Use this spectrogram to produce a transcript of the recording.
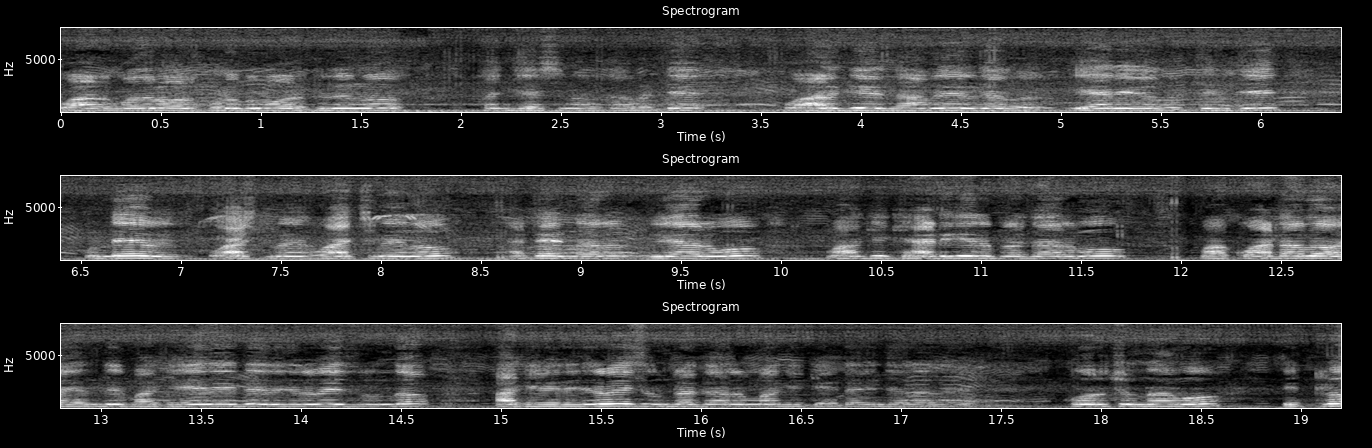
వాళ్ళ మొదలు వాళ్ళ కొడుకులు వాళ్ళ పిల్లలు పని చేస్తున్నారు కాబట్టి వాళ్ళకి నామినీగా ఏఆర్ఏగా గుర్తించి ఉండే వాచ్మెన్ వాచ్మెన్ అటెండర్ విఆర్ఓ మాకు కేటగిరీ ప్రకారము మా కోటాలో ఎంత మాకు ఏదైతే రిజర్వేషన్ ఉందో ఆ రిజర్వేషన్ ప్రకారం మాకు కేటాయించాలని కోరుచున్నాము. ఇట్లో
